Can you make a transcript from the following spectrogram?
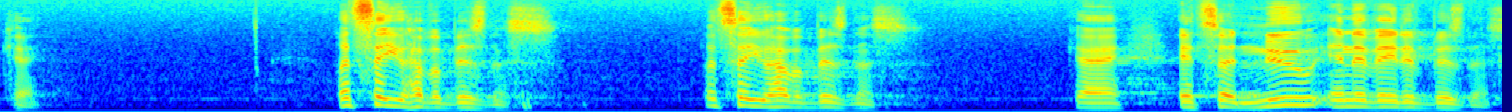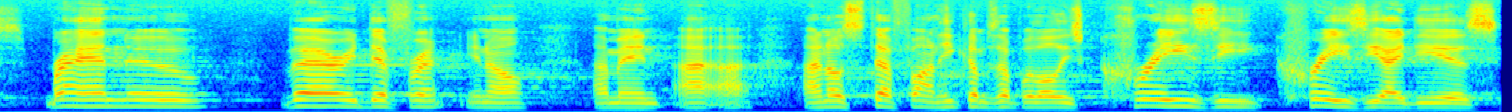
Okay. Let's say you have a business. Let's say you have a business. Okay. It's a new, innovative business, brand new, very different, you know. I mean, I, I, I, know Stefan, he comes up with all these crazy, crazy ideas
